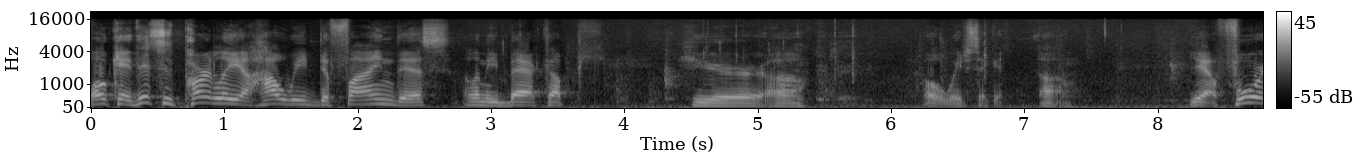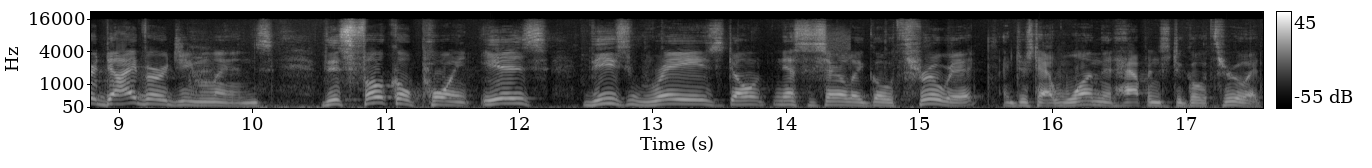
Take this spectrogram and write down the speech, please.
okay, this is partly how we define this. Let me back up here. Uh, oh, wait a second. Uh, yeah, for a diverging lens, this focal point is, these rays don't necessarily go through it. I just have one that happens to go through it.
